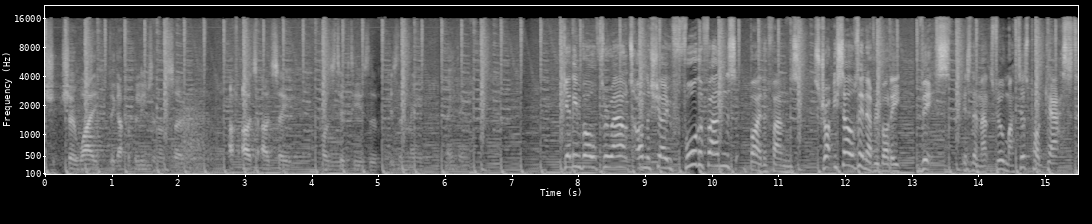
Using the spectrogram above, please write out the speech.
sh- show why the gaffer believes in us. So I, I'd, I'd say positivity is the is the main main thing. Get involved throughout on the show for the fans, by the fans. Strap yourselves in, everybody. This is the Mansfield Matters podcast.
